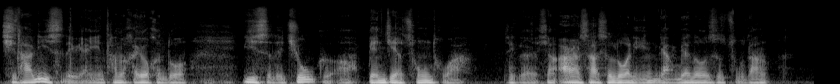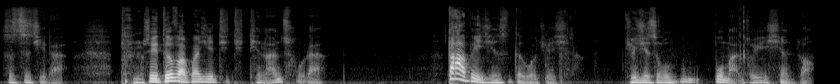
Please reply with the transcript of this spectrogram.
其他历史的原因，他们还有很多历史的纠葛啊，边界冲突啊，这个像阿尔萨斯、洛林两边都是主张是自己的，所以德法关系挺挺挺难处的。大背景是德国崛起了，崛起之后不不满足于现状。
